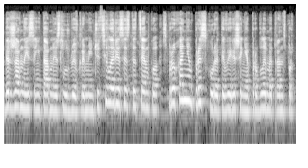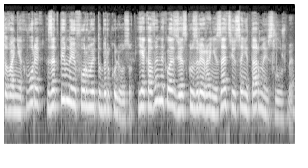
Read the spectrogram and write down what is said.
Державної санітарної служби в Кремінчуці Лариси Стеценко з проханням прискорити вирішення проблеми транспортування хворих з активною формою туберкульозу, яка виникла в зв'язку з реорганізацією санітарної служби.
